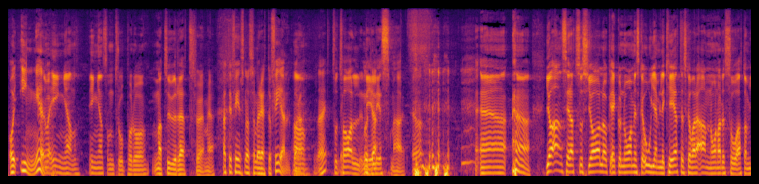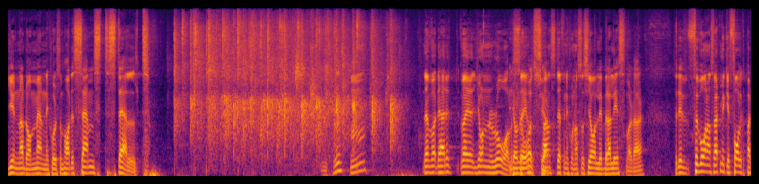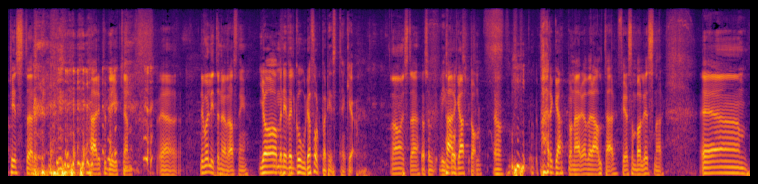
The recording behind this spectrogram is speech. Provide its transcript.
Det ingen? var ingen, ingen som tror på då naturrätt, tror jag mer. Att det finns något som är rätt och fel? Ja. Nej. Total nihilism här. Ja. Eh, Jag anser att sociala och ekonomiska ojämlikheter ska vara anordnade så att de gynnar de människor som har det sämst ställt. Mm. Det, var, det här var John Rawls, John Rawls, ja. hans definition av socialliberalism var det där. Så det är förvånansvärt mycket folkpartister här i publiken. Eh, Det var en överraskning. ja, men det är väl goda folkpartister, tänker jag. Ja, just det. Vill Per. Gahrton. Ja. Per Gahrton är överallt här, för er som bara lyssnar. Ehm,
